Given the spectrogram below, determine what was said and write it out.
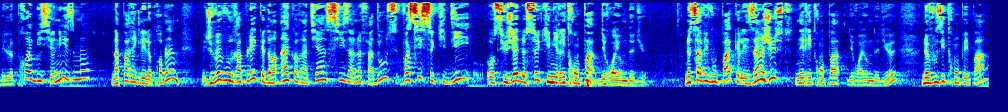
Mais le prohibitionnisme n'a pas réglé le problème. Je veux vous rappeler que dans 1 Corinthiens 6 à 9 à 12, voici ce qui dit au sujet de ceux qui n'hériteront pas du royaume de Dieu. Ne savez-vous pas que les injustes n'hériteront pas du royaume de Dieu? Ne vous y trompez pas,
